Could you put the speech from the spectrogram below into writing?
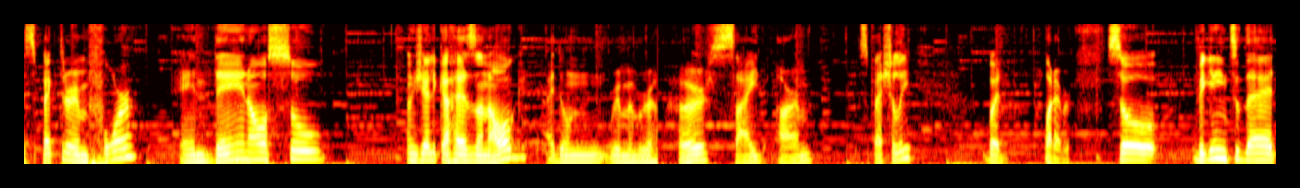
Spectre M4, and then also Angelica has an AUG. I don't remember her side arm, especially, but whatever. So, beginning to that,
